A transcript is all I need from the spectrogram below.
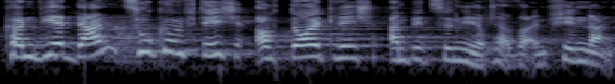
können wir dann zukünftig auch deutlich ambitionierter sein. Vielen Dank.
